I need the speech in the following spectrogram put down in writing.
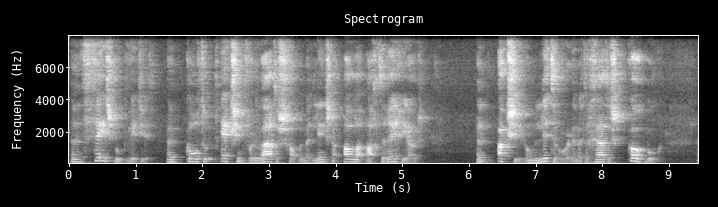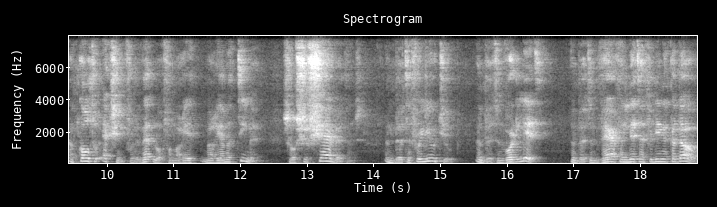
Een Facebook widget. Een call to action voor de waterschappen met links naar alle acht regio's. Een actie om lid te worden met een gratis kookboek. Een call to action voor de weblog van Marianne Thieme. Social share buttons. Een button voor YouTube. Een button word lid. Een button werf een lid en verdien een cadeau.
